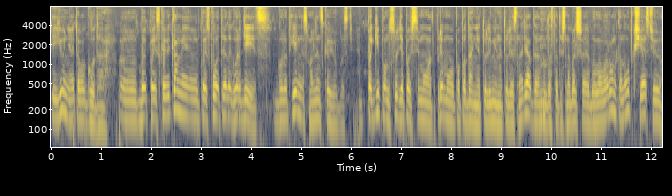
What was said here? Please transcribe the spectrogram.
июня этого года э, поисковиками поискового отряда «Гвардеец», город Ельня, Смоленской области. Погиб он, судя по всему, от прямого попадания то ли мины, то ли снаряда. Ну, достаточно большая была воронка. Но вот, к счастью,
